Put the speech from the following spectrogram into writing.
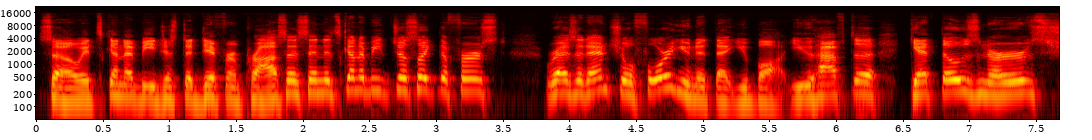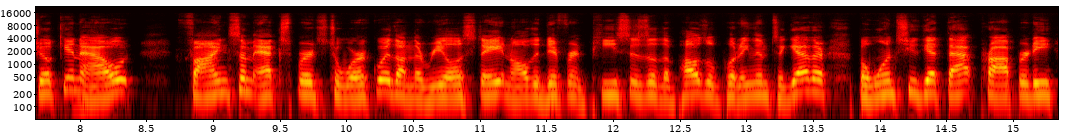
So it's going to be just a different process. And it's going to be just like the first residential four unit that you bought. You have to get those nerves shooken out find some experts to work with on the real estate and all the different pieces of the puzzle, putting them together. But once you get that property,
